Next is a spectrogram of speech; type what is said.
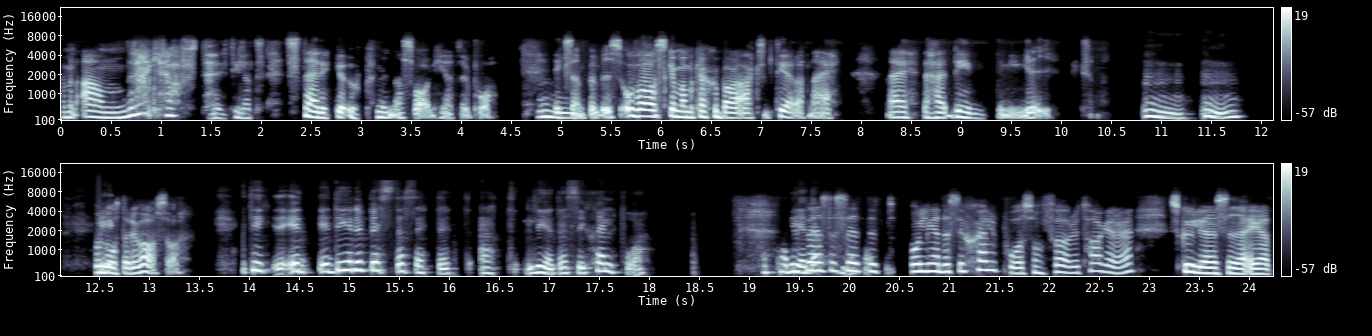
men, andra krafter till att stärka upp mina svagheter på? Mm. Exempelvis. Och vad ska man kanske bara acceptera att nej, nej, det här det är inte min grej. Liksom. Mm. mm. Och låta det vara så. Är, är det det bästa sättet att leda sig själv på? Det bästa sättet att leda sig själv på som företagare skulle jag säga är att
